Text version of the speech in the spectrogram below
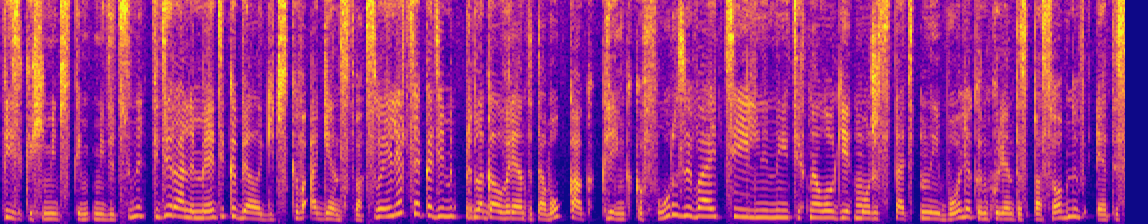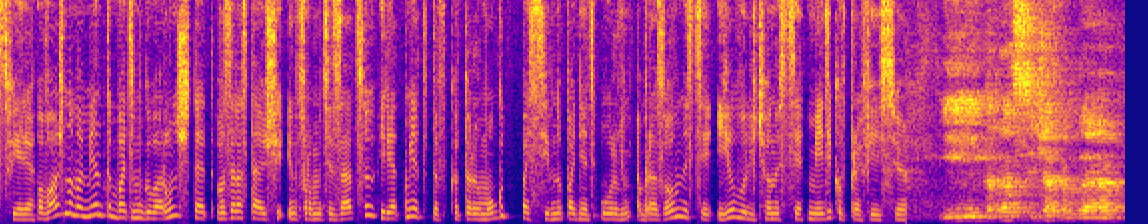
физико-химической медицины Федерального медико-биологического агентства. В своей лекции академик предлагал варианты того, как клиника КФУ развивает те или иные технологии, может стать наиболее конкурентоспособной в этой сфере. Важным моментом Вадим Говорун считает возрастающую информатизацию и ряд методов, продуктов, которые могут пассивно поднять уровень образованности и вовлеченности медиков в профессию. И как раз сейчас, когда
